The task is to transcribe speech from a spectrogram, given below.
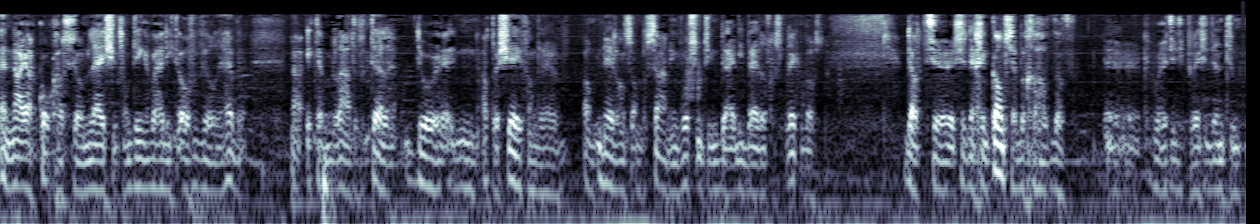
En nou ja, Kok had zo'n lijstje van dingen waar hij het over wilde hebben. Nou, ik heb me laten vertellen door een attaché van de Nederlandse ambassade in Washington, bij, die bij dat gesprek was, dat eh, ze er geen kans hebben gehad dat hoe heet die president toen,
